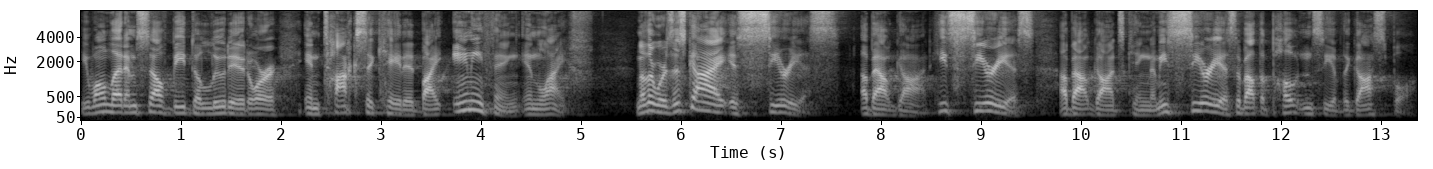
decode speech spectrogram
He won't let himself be deluded or intoxicated by anything in life. In other words, this guy is serious about God. He's serious about God's kingdom. He's serious about the potency of the gospel.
